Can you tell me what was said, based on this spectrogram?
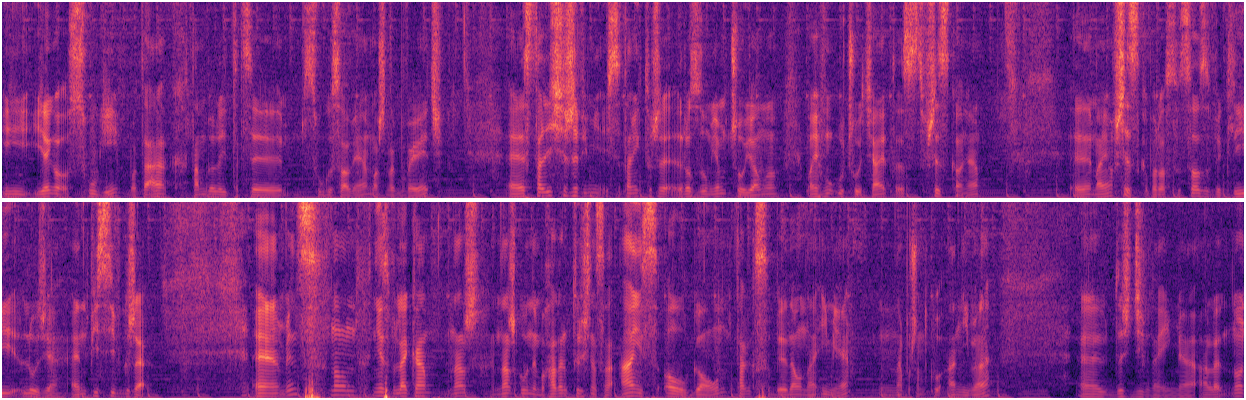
i jego sługi, bo tak, tam byli tacy sługusowie, można tak powiedzieć, stali się żywymi istotami, którzy rozumią, czują, mają uczucia to jest wszystko, nie? E, Mają wszystko, po prostu co zwykli ludzie, NPC w grze. E, więc, no, nie zwleka, nasz, nasz główny bohater, który się nazywa Ice All Gone, tak sobie dał na imię, na początku anime. E, dość dziwne imię, ale no,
